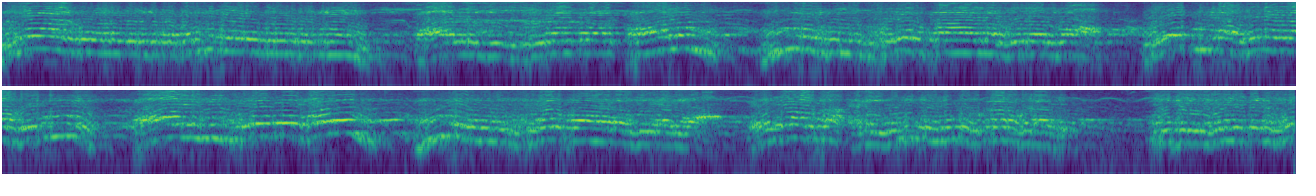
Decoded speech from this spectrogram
விளையாட்டு வழங்கியிருக்கின்ற பரிசுகளை பெறுவதற்கு காலையில் சிறந்த காலம் சிறப்பான வீரர்கள். போட்டியா வீரர்களா காலையில் சிறந்த காலம் வீரர்களும் சிறப்பான வீரர்கள். எல்லாம் அதை எதுக்கு எதுக்கு உட்காரக்கூடாது? Sí, lo que tengo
